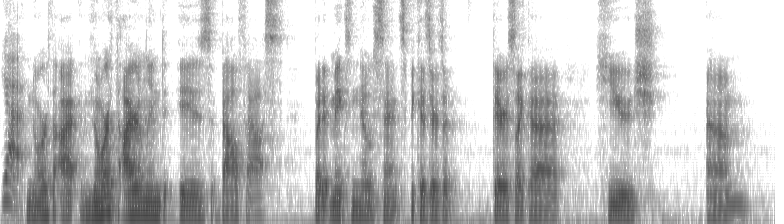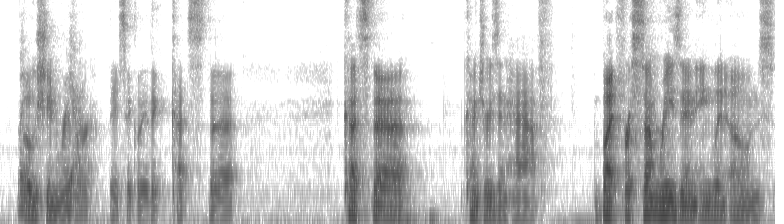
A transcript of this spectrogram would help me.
Yeah. North I- North Ireland is Belfast, but it makes no sense because there's a there's like a huge um, Like, ocean river basically that cuts the cuts the countries in half. But for some reason, England owns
